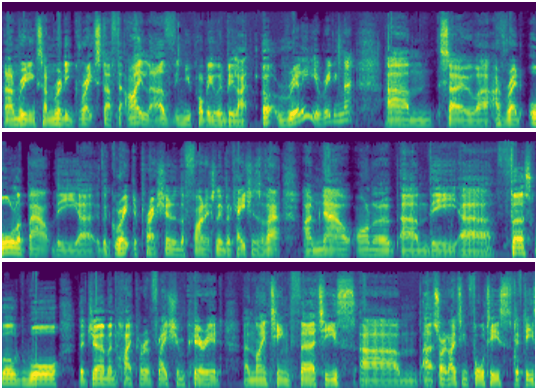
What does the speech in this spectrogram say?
and I'm reading some really great stuff that I love. And you probably would be like, oh, really? You're reading that? Um, so, uh, I've read all about the, uh, the Great Depression and the financial implications of that. I'm now on a, um, the, uh, First World War, the German hyperinflation period, uh, 1930s, um, uh, sorry, 1940s, 50s,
